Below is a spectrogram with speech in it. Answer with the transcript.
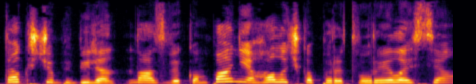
Так, щоб біля назви компанія галочка перетворилася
